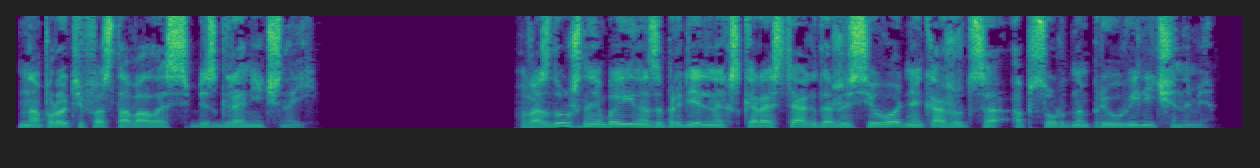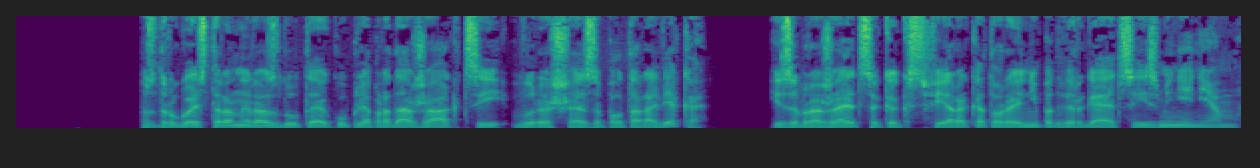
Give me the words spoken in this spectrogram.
напротив, оставалась безграничной. Воздушные бои на запредельных скоростях даже сегодня кажутся абсурдно преувеличенными. С другой стороны, раздутая купля-продажа акций, выросшая за полтора века, изображается как сфера, которая не подвергается изменениям.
